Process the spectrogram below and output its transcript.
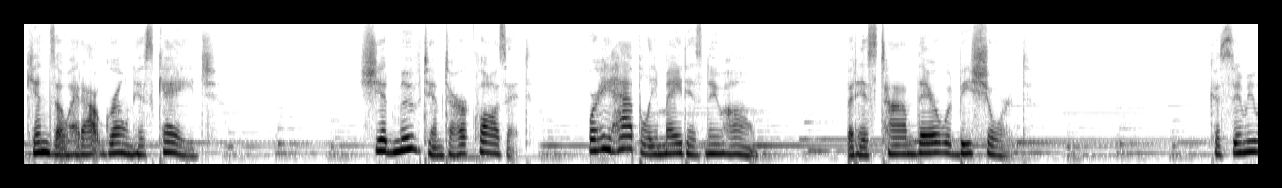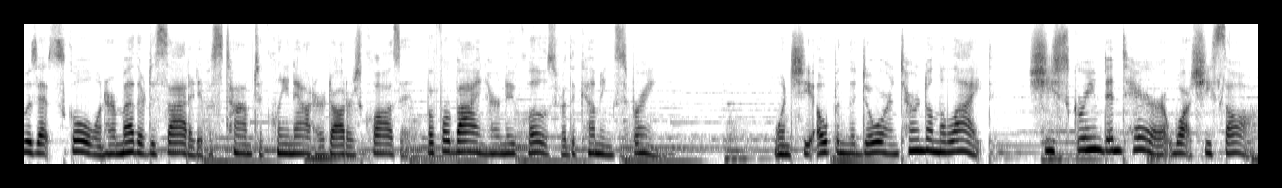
Kenzo had outgrown his cage. She had moved him to her closet, where he happily made his new home. But his time there would be short. Kasumi was at school when her mother decided it was time to clean out her daughter's closet before buying her new clothes for the coming spring. When she opened the door and turned on the light, she screamed in terror at what she saw.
